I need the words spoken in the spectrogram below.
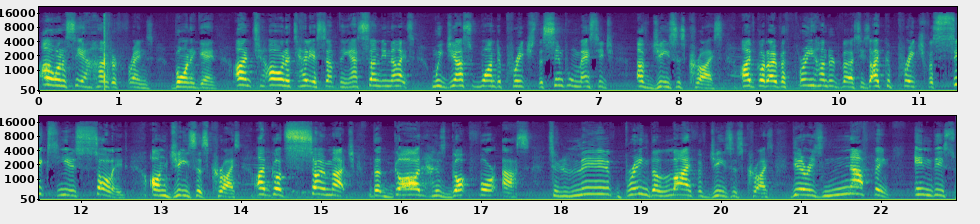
I want to see a hundred friends born again. I, I want to tell you something. Our Sunday nights, we just want to preach the simple message of Jesus Christ. I've got over 300 verses. I could preach for six years solid on Jesus Christ. I've got so much that God has got for us to live, bring the life of Jesus Christ. There is nothing in this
